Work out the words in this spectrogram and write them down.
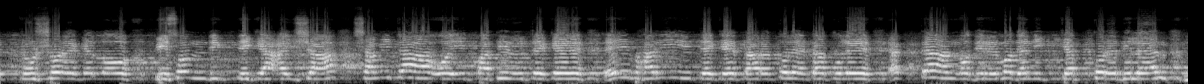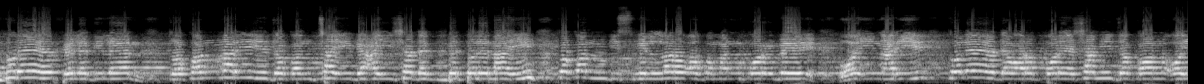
একটু সরে গেল। পিছন দিক থেকে আইসা স্বামীটা ওই পাতিল থেকে, এই ভারী থেকে তার তোলেটা তুলে একটা নদীর মধ্যে নিক্ষেপ করে দিলেন, দূরে ফেলে দিলেন। তখন নারী যখন চাইবে, আইসা দেখবে তোলে নাই, তখন বিসমিল্লার অপমান করবে। ওই নারী তোলে দেওয়ার পরে স্বামী যখন ওই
